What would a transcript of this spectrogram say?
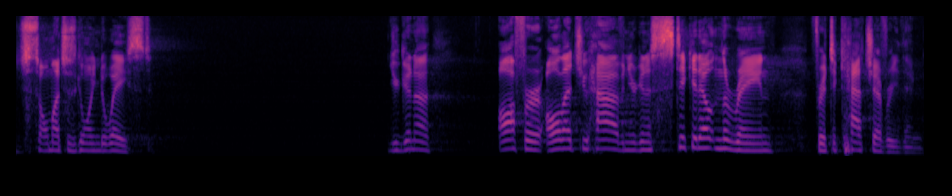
so much is going to waste. You're going to offer all that you have and you're going to stick it out in the rain for it to catch everything.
